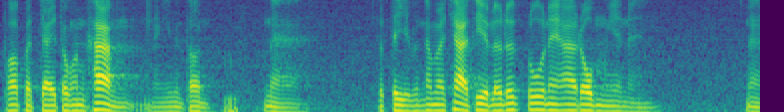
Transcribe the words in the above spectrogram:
เพราะปัจจัยตรงกันข้ามอย่างนี้เป็นต้นนะ สติเป็นธรรมชาติที่ระลึกรู้ในอารมณ์อย่างนี้นะนะ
